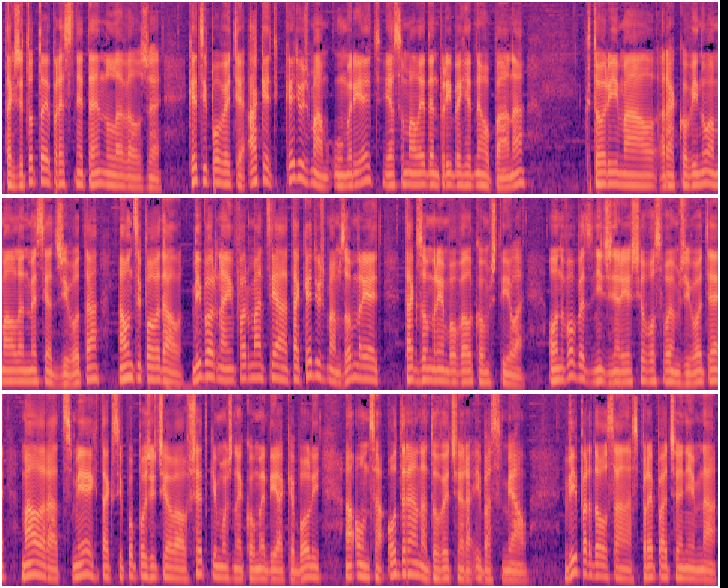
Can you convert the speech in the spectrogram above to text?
Takže toto je presne ten level, že keď si poviete, a keď, keď už mám umrieť, ja som mal jeden príbeh jedného pána, ktorý mal rakovinu a mal len mesiac života a on si povedal, výborná informácia, tak keď už mám zomrieť, tak zomriem vo veľkom štýle. On vôbec nič neriešil vo svojom živote, mal rád smiech, tak si popožičiaval všetky možné komedie, aké boli a on sa od rána do večera iba smial. Vyprdol sa s prepačením na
